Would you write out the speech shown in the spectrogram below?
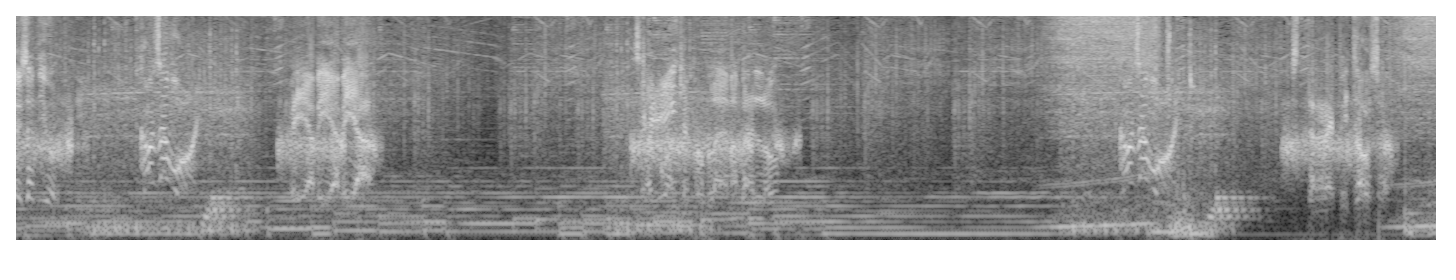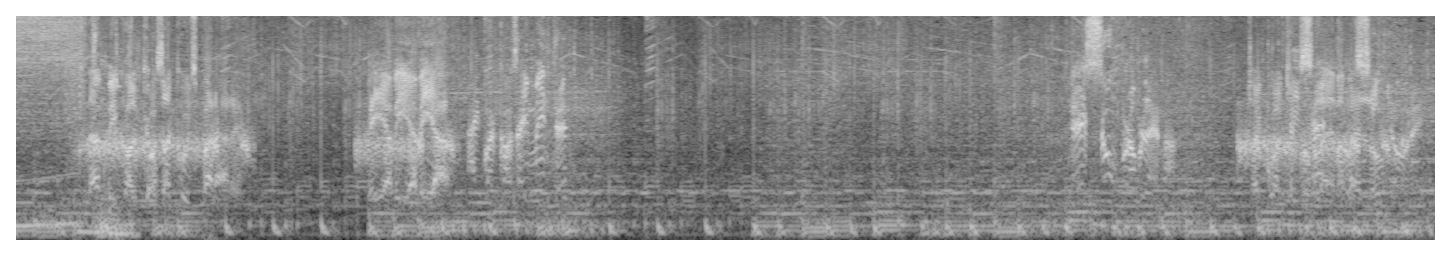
Attesa di ordini. Cosa vuoi? Via, via, via! C'è qualche problema, bello? Cosa vuoi? Strepitoso! Dammi qualcosa a cui sparare. Via, via, via! Hai qualcosa in mente? Nessun problema. C'è qualche Ti problema, bello? signore.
